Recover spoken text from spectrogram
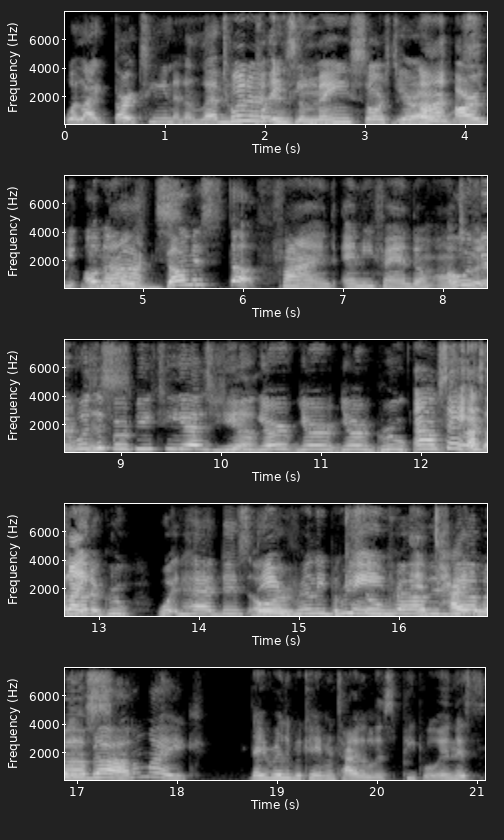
with like 13 and 11 Twitter is the main source. Do not argue. Oh, the most dumbest stuff. Find any fandom on oh, Twitter. Oh if it wasn't for BTS, you yeah. your your your group. I'm saying like it's like another group wouldn't have this. They or really became so proud Blah, blah, blah. I'm like, they really became entitledless people, and this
